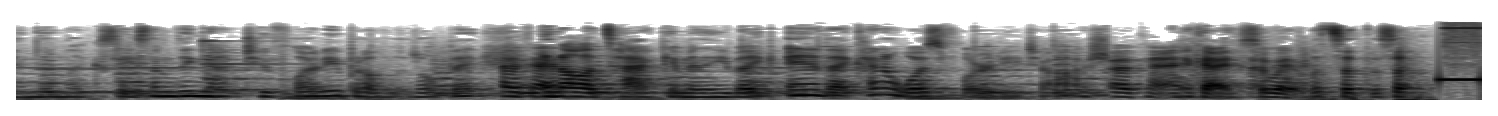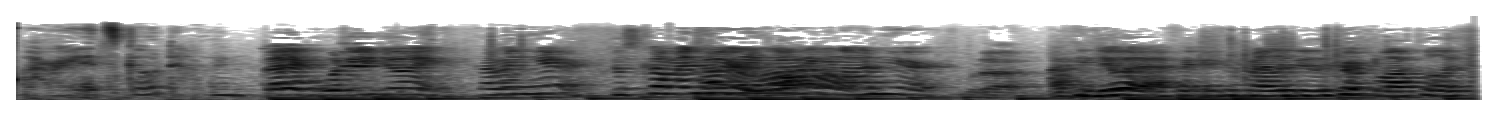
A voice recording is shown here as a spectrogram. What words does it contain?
and then like say something not too flirty, but a little bit. Okay. And I'll attack him, and then you'd be like, "And that kind of was flirty, Josh." Okay. Okay. So wait, let's set this up. All right, it's go time. Meg, what are you doing? Come in here. Just come in here. We're all hanging on here. What up? I can do it. I can, I can finally do the crip walk. Like, is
